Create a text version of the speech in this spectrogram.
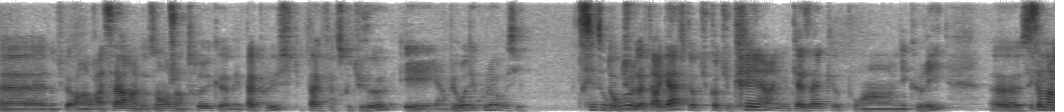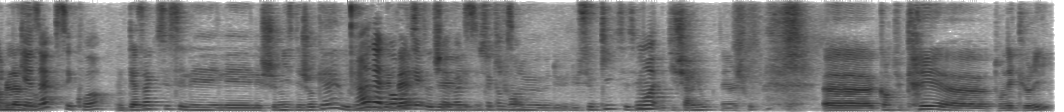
euh, donc tu peux avoir un brassard, un losange, un truc, euh, mais pas plus. Tu peux pas faire ce que tu veux. Et il y a un bureau des couleurs aussi. C'est drôle. Donc tu dois faire gaffe quand tu, quand tu crées un- une casaque pour un- une écurie. Euh, c'est comme un une blason. casaque, c'est quoi? Une casaque, tu sais, c'est les, les, les chemises des jockeys ou les, Ah, les vestes des, c'était ceux qui font ça. du, du, sulky, c'est Ouais. petits chariots derrière. Euh, quand tu crées euh, ton écurie,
